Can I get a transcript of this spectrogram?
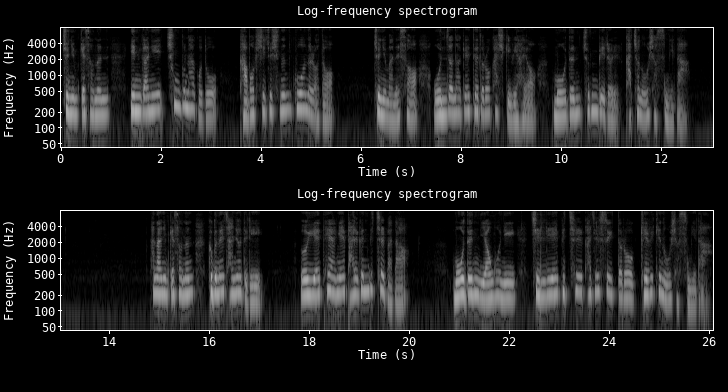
주님께서는 인간이 충분하고도 값없이 주시는 구원을 얻어 주님 안에서 온전하게 되도록 하시기 위하여 모든 준비를 갖춰 놓으셨습니다. 하나님께서는 그분의 자녀들이 의의 태양의 밝은 빛을 받아 모든 영혼이 진리의 빛을 가질 수 있도록 계획해 놓으셨습니다.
